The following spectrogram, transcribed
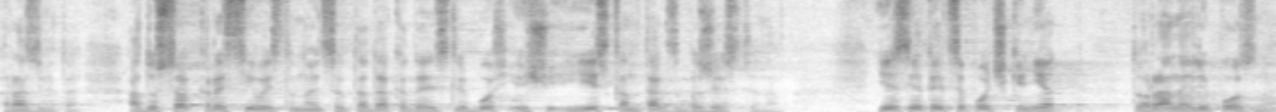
развита. А душа красивой становится тогда, когда есть любовь и, еще, и есть контакт с Божественным. Если этой цепочки нет, то рано или поздно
